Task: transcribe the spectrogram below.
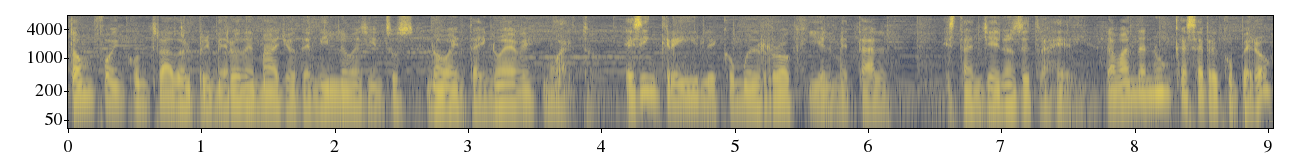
Tom fue encontrado el 1 de mayo de 1999 muerto. Es increíble cómo el rock y el metal están llenos de tragedia. La banda nunca se recuperó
